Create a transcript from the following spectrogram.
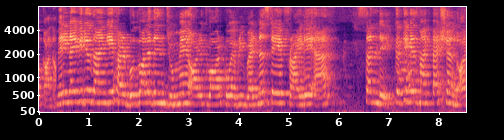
पकाना। मेरी नई वीडियोस आएँगी हर बुध वाले दिन, जुम्मे और इतवार को every Wednesday Friday and Sunday cooking is my passion और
